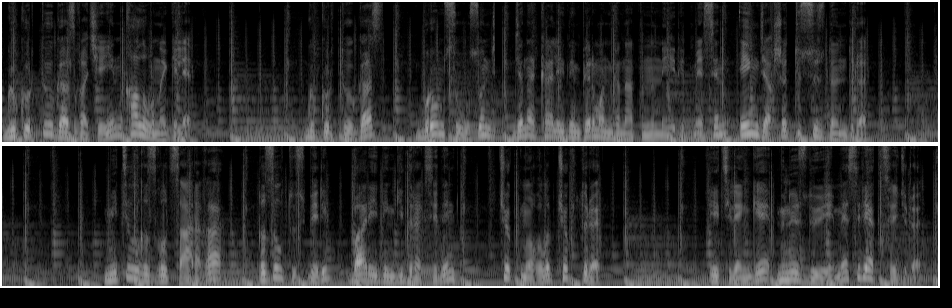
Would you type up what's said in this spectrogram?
күкүрттүү газга чейин калыбына келет. Күкүрттүү газ бром суусун жана калийдин перманганатынын эритмесин эң жакшы түссүздөндүрөт. Метил кызгылт сарыга кызыл түс берип барийдин гидроксидин чөкмө кылып чөктүрөт. Этиленге мүнөздүү эмес реакция жүрөт.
